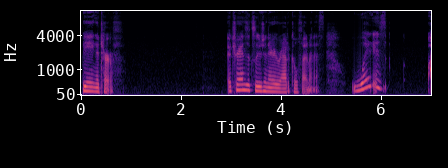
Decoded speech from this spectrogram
being a TERF? A trans exclusionary radical feminist. What is.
